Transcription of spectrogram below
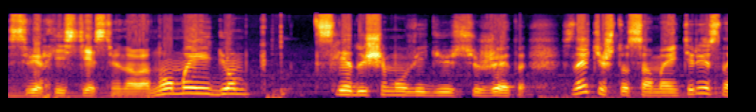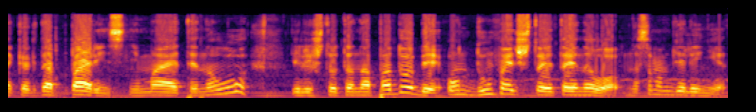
сверхъестественного. Но мы идем следующему видео сюжета. Знаете, что самое интересное? Когда парень снимает НЛО или что-то наподобие, он думает, что это НЛО. На самом деле нет.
